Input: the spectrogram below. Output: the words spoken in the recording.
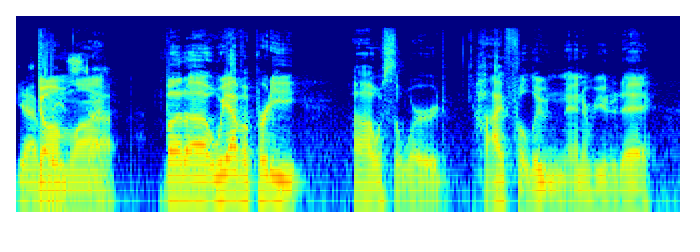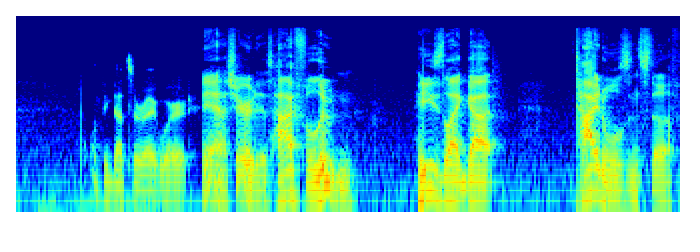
Yeah, dumb line. stop. But uh, we have a pretty, uh, what's the word? Highfalutin interview today. I don't think that's the right word. Yeah, sure it is. Highfalutin. He's like got titles and stuff.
